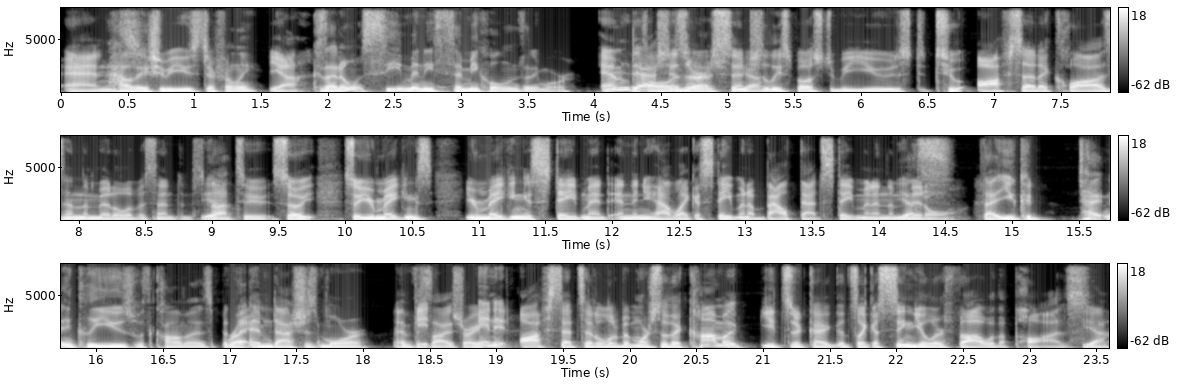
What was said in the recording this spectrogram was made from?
and How they should be used differently? yeah Because I don't see many semicolons anymore. em dashes are essentially supposed to be used to offset a clause in the middle of a sentence, Yeah. not to. So so you're making you're making a statement, and then you have like a statement about that statement in the Yes. middle. That you could technically use with commas, but Right. the em dash is more emphasized, right? And it offsets it a little bit more. So the comma, it's a, it's like a singular thought with a pause. yeah.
